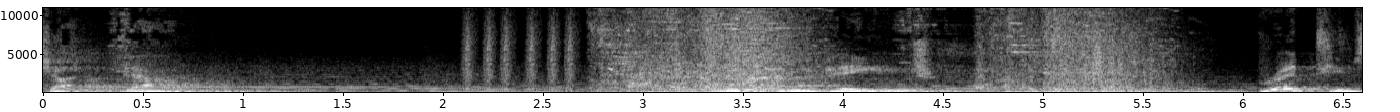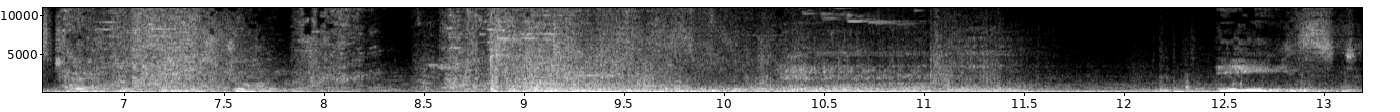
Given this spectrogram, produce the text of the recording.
Shut down. Rampage. Red Team's turret has been destroyed. Aced.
